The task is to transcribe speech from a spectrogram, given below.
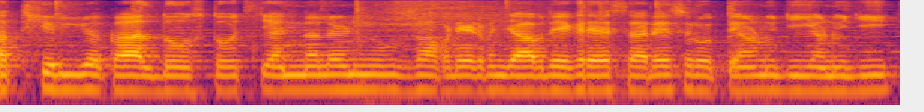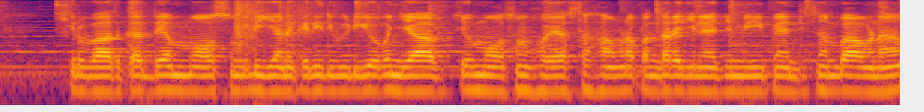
ਸਤਿ ਸ਼੍ਰੀ ਅਕਾਲ ਦੋਸਤੋ ਚੈਨਲ ਨਿਊਜ਼ ਅਪਡੇਟ ਪੰਜਾਬ ਦੇਖ ਰਹੇ ਸਾਰੇ ਸਰੋਤਿਆਂ ਨੂੰ ਜੀ ਆਣੂ ਜੀ। ਸ਼ੁਰੂਆਤ ਕਰਦੇ ਹਾਂ ਮੌਸਮ ਦੀ ਜਾਣਕਾਰੀ ਦੀ ਵੀਡੀਓ ਪੰਜਾਬ 'ਚ ਮੌਸਮ ਹੋਇਆ ਸੁਹਾਵਣਾ 15 ਜ਼ਿਲ੍ਹਿਆਂ 'ਚ ਮੀਂਹ ਪੈਣ ਦੀ ਸੰਭਾਵਨਾ।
